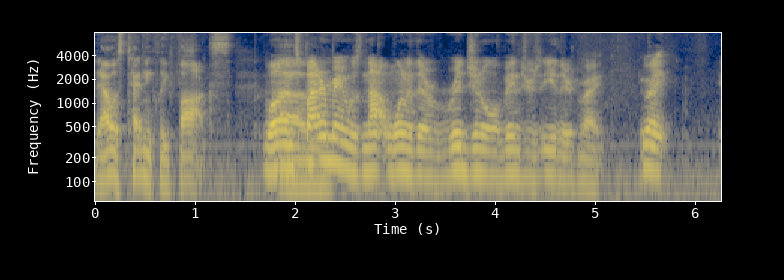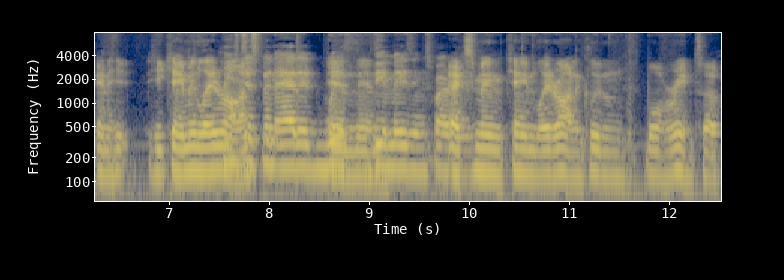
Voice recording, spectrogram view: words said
that was technically Fox, Well, and um, Spider-Man was not one of the original Avengers either, right? Right. And he he came in later He's on. He's just been added with the Amazing Spider-Man. X Men came later on, including Wolverine. So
